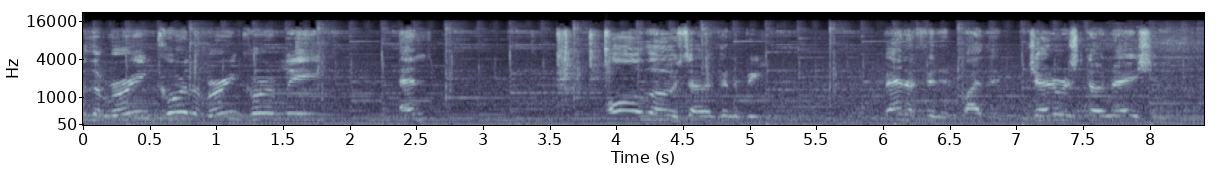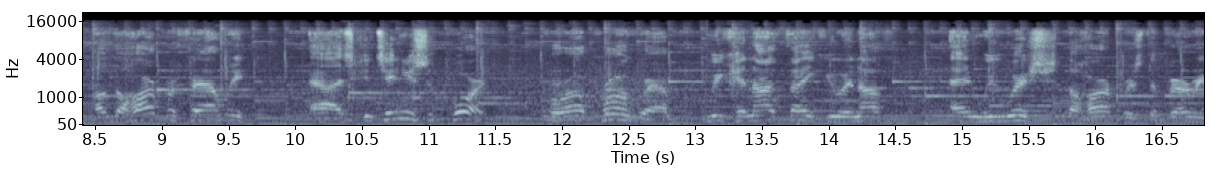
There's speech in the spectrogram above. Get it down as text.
of the Marine Corps, the Marine Corps League, and all those that are going to be benefited by the generous donation of the Harper family as continued support for our program. We cannot thank you enough, and we wish the Harpers the very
